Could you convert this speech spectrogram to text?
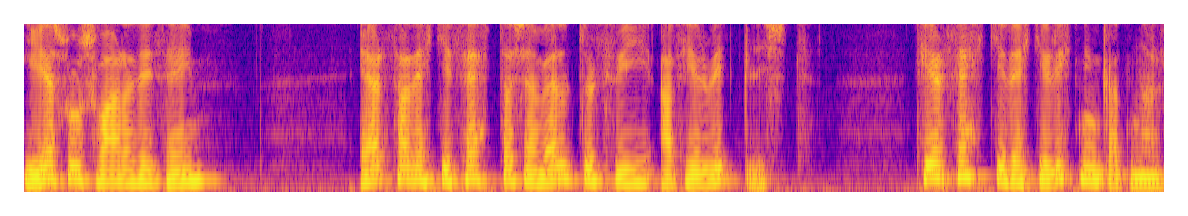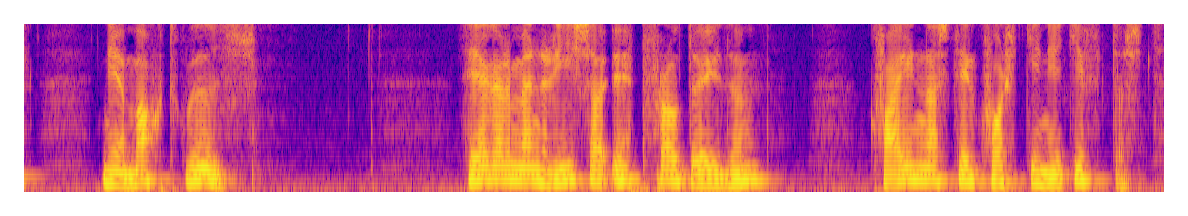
Jésús svaraði þeim, er það ekki þetta sem veldur því að þér villist? Þér þekkið ekki rittningarnar nefn mátt Guðs. Þegar menn rýsa upp frá döðum, hvænast þér kvorkinni giftast.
